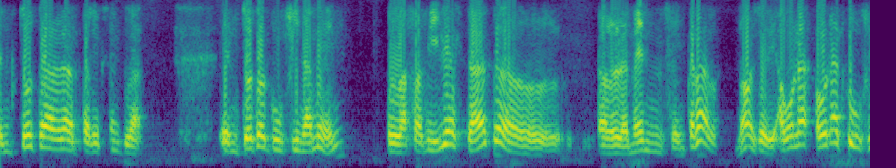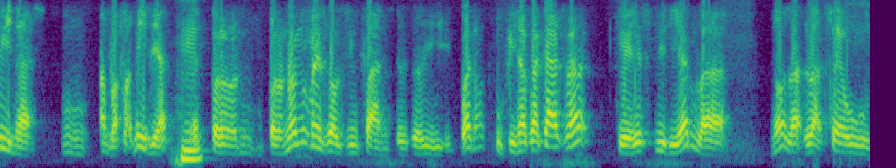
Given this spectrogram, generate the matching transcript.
en tota, per exemple, en tot el confinament, la família ha estat l'element central, no? És a dir, on, on et confines? Mm, amb la família, mm. eh? però, però no només els infants, és a dir, bueno, confines a casa, que és, diríem, la, no? la, la seu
